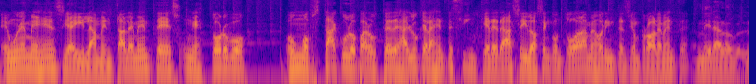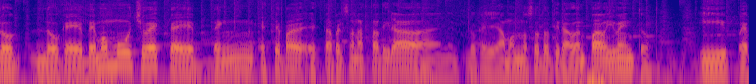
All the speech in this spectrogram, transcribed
en una emergencia y lamentablemente es un estorbo o un obstáculo para ustedes, algo que la gente sin querer hace y lo hacen con toda la mejor intención probablemente. Mira, lo, lo- lo que vemos mucho es que ven este esta persona está tirada, en lo que llegamos nosotros tirado en pavimento, y pues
